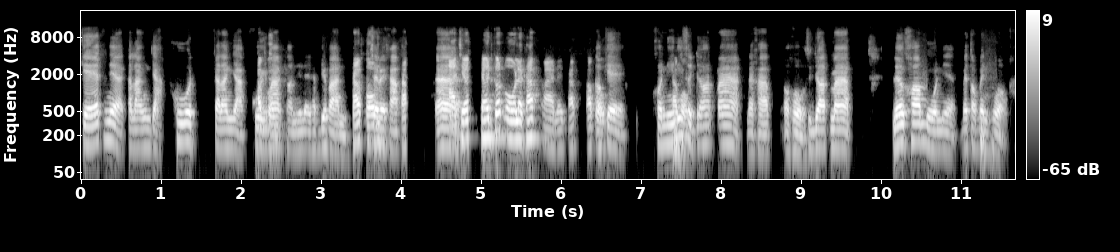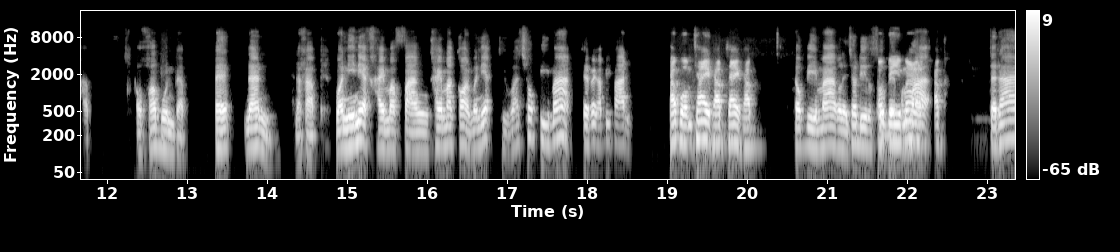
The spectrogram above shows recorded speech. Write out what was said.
เกสเนี่ยกำลังอยากพูดกำลังอยากคุยครับผมมากตอนนี้เลยครับพี่พันธ์ครับผมใช่ไหมครับอ่าอ่าเชิญเชิญโค้ชโอเลยครับอ่านะครับครับผโอมเค คนนี้ครับนี่ผมสุดยอดมากนะครับโอ้โหสุดยอดมาก เรื่องข้อมูลเนี่ยไม่ต้องเป็นห่วงครับเอาข้อมูลแบบเป๊ะแน่นนะครับ วันนี้เนี่ยใครมาฟังใครมาก่อนวันเนี้ยถือว่าโชคดีมากใช่ไหมครับพี่พันธ์ครับผมใช่ครับใช่ครับโชคดีมากเลยโชคดีโชสุคดๆเลยดีเพมาราะกว่าครับ จะได้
